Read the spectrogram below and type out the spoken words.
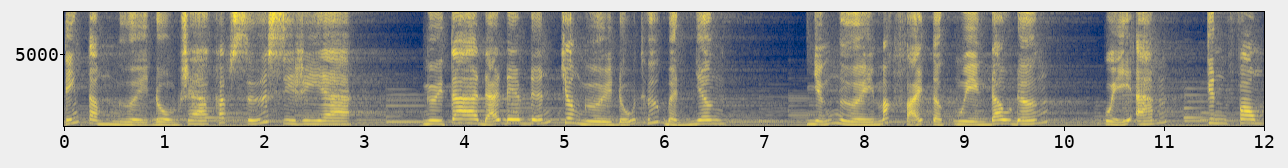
Tiếng tâm người đồn ra khắp xứ Syria, người ta đã đem đến cho người đủ thứ bệnh nhân những người mắc phải tật nguyền đau đớn quỷ ám kinh phong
